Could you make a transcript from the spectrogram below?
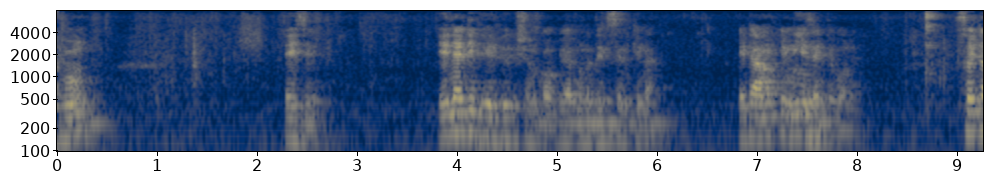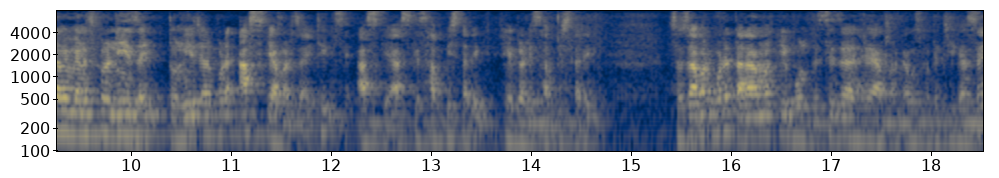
এবং এই যে এনআইডি ভেরিফিকেশন কপি আপনারা দেখছেন কিনা? এটা আমাকে নিয়ে যাইতে বলে। সো এটা আমি ম্যানেজ করে নিয়ে যাই। তো নিয়ে যাওয়ার পরে আজকে আবার যাই, ঠিক আছে? আজকে আজকে ছাব্বিশ তারিখ, ফেব্রুয়ারি ছাব্বিশ তারিখ। সো যাওয়ার পরে তারা আমাকে বলতেছে যে হ্যাঁ আপনার কাগজপত্র ঠিক আছে।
